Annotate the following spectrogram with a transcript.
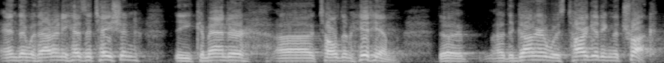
and then without any hesitation, the commander uh, told him, hit him. The, uh, the gunner was targeting the truck.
